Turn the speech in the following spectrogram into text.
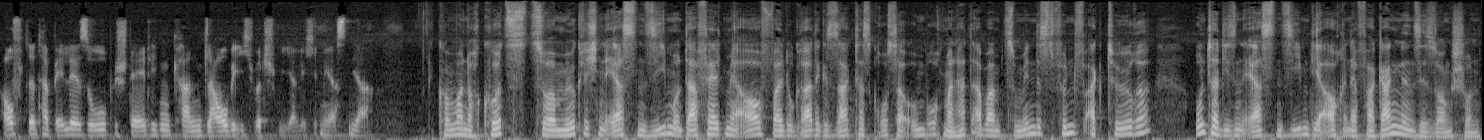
auf der Tabelle so bestätigen kann, glaube ich, wird schwierig im ersten Jahr. Kommen wir noch kurz zur möglichen ersten sieben und da fällt mir auf, weil du gerade gesagt hast, großer Umbruch, man hat aber zumindest fünf Akteure unter diesen ersten sieben, die auch in der vergangenen Saison schon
